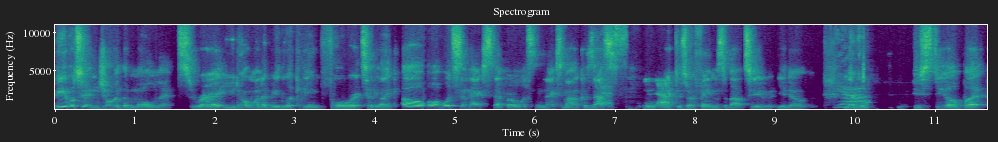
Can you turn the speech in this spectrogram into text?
be able to enjoy the moments, right? You don't want to be looking forward to like, oh, well, what's the next step or what's the next mountain? Because that's Yes. something actors are famous about too, you know, Yeah. never too still. But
